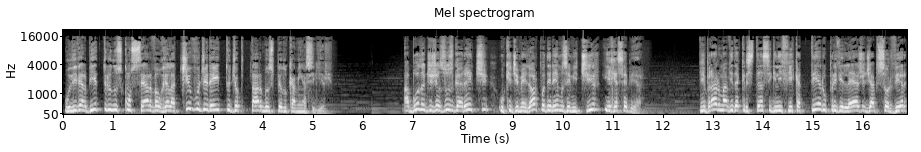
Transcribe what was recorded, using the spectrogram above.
o livre-arbítrio nos conserva o relativo direito de optarmos pelo caminho a seguir. A bula de Jesus garante o que de melhor poderemos emitir e receber. Vibrar uma vida cristã significa ter o privilégio de absorver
